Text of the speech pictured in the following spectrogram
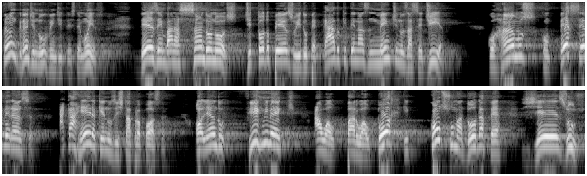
tão grande nuvem de testemunhas, desembaraçando-nos de todo o peso e do pecado que tenazmente nos assedia, corramos com perseverança a carreira que nos está proposta olhando firmemente ao, para o Autor e Consumador da fé, Jesus,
